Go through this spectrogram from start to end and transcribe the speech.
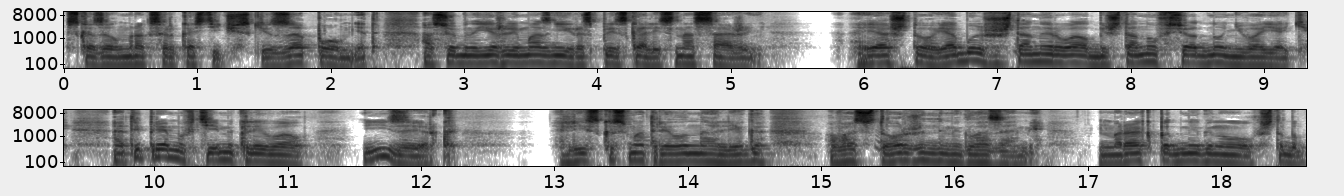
сказал мрак саркастически. Запомнят, особенно ежели мозги расплескались на сажень. Я что, я больше штаны рвал, без штанов все одно не вояки. А ты прямо в теме клевал. Изверг. Лиска смотрела на Олега восторженными глазами. Мрак подмигнул, чтобы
